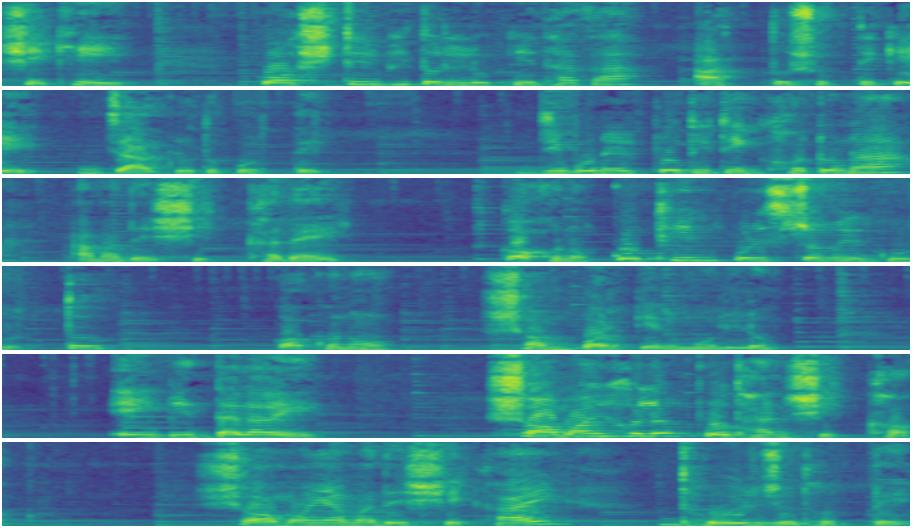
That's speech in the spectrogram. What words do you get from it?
শিখি, কষ্টের ভিতর লুকিয়ে থাকা আত্মশক্তিকে জাগ্রত করতে। জীবনের প্রতিটি ঘটনা আমাদের শিক্ষা দেয়। কখনো কঠিন পরিশ্রমের গুরুত্ব, কখনো সম্পর্কের মূল্য। এই বিদ্যালয়ে সময় হলো প্রধান শিক্ষক। সময় আমাদের শেখায় ধৈর্য ধরতে,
